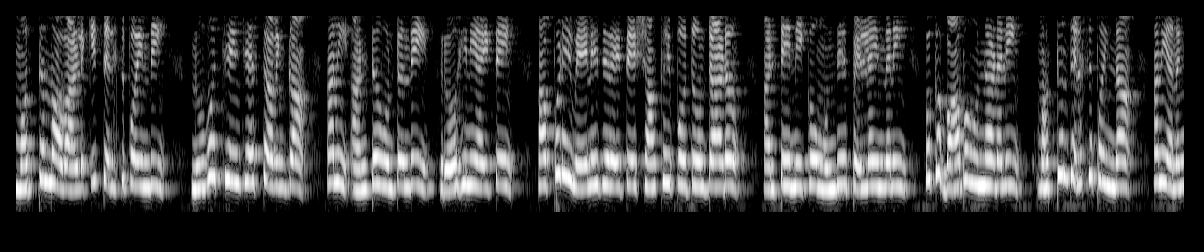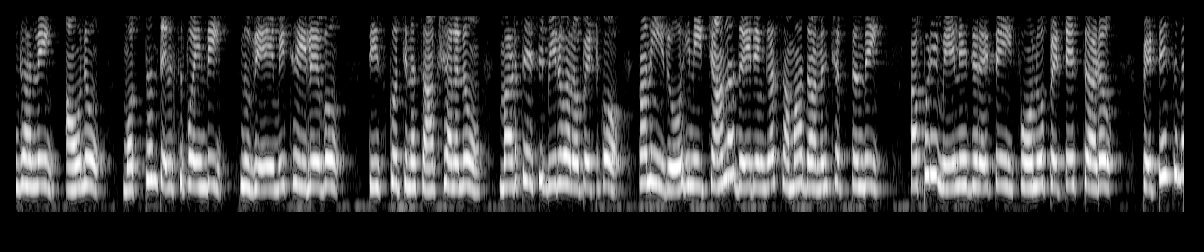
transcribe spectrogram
మొత్తం మా వాళ్ళకి తెలిసిపోయింది. నువ్వొచ్చేం చేస్తావు ఇంకా? అని అంటూ ఉంటుంది. రోహిణి అయితే అప్పుడే మేనేజర్ అయితే షాక్ అయిపోతూ ఉంటాడు. అంటే నీకు ముందే పెళ్ళయిందని ఒక బాబు ఉన్నాడని మొత్తం తెలిసిపోయిందా? అని అనగానే అవును మొత్తం తెలిసిపోయింది. నువ్వేమీ చేయలేవు. తీసుకొచ్చిన సాక్ష్యాలను మడతేసి బీరువాలో పెట్టుకో అని రోహిణి చాలా ధైర్యంగా సమాధానం చెప్తుంది. అప్పుడే మేనేజర్ అయితే ఫోను పెట్టేస్తాడు. పెట్టేసిన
